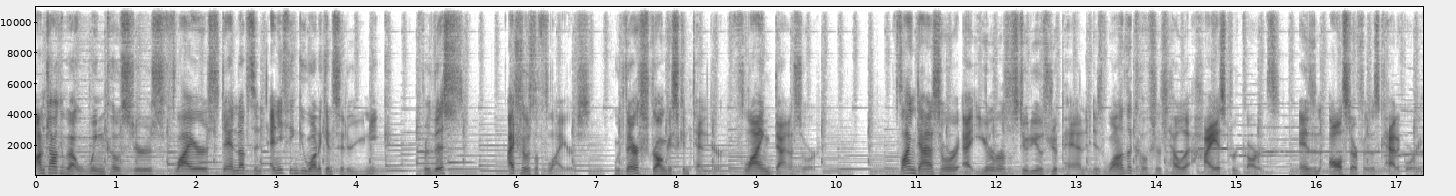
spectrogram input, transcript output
I'm talking about wing coasters, flyers, stand-ups, and anything you want to consider unique. For this, I chose the Flyers, with their strongest contender, Flying Dinosaur. Flying Dinosaur at Universal Studios Japan is one of the coasters held at highest regards, and is an all-star for this category.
